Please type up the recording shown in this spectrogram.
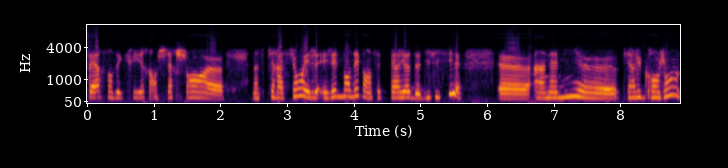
faire, sans écrire, en cherchant l'inspiration. Et j'ai demandé pendant cette période difficile à un ami, Pierre-Luc Grandjean,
